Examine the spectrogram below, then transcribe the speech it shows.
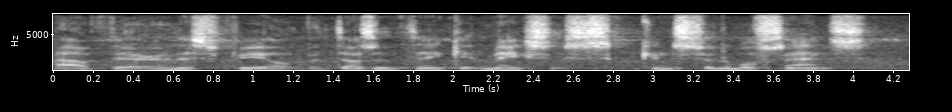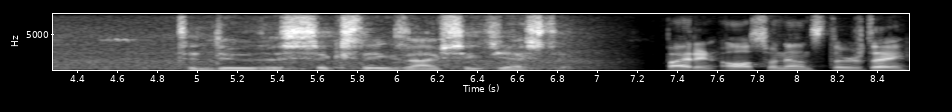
out there in this field that doesn't think it makes considerable sense to do the six things I've suggested. Biden also announced Thursday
